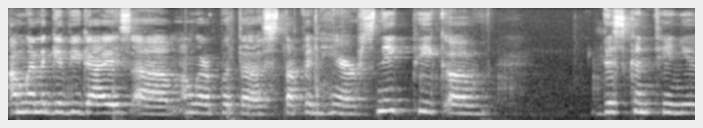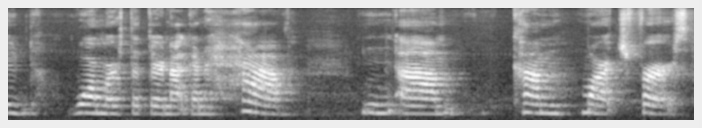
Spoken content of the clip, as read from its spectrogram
I'm gonna give you guys um, I'm gonna put the stuff in here sneak peek of discontinued warmers that they're not gonna have um, come March 1st.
